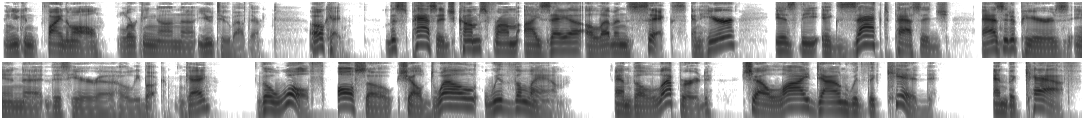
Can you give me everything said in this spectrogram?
And you can find them all lurking on uh, YouTube out there. Okay. This passage comes from Isaiah 11:6, and here is the exact passage as it appears in uh, this here uh, holy book. Okay? The wolf also shall dwell with the lamb, and the leopard shall lie down with the kid, and the calf,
